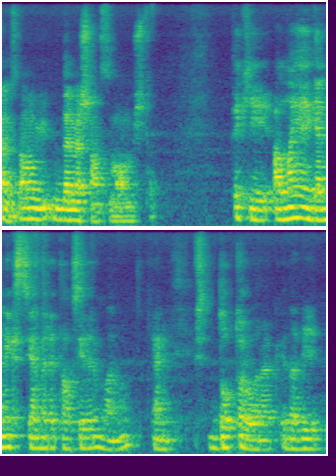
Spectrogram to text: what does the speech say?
En azından o deneme şansım olmuştu. Peki Almanya'ya gelmek isteyenlere tavsiyelerin var mı? Yani işte doktor olarak ya da bir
